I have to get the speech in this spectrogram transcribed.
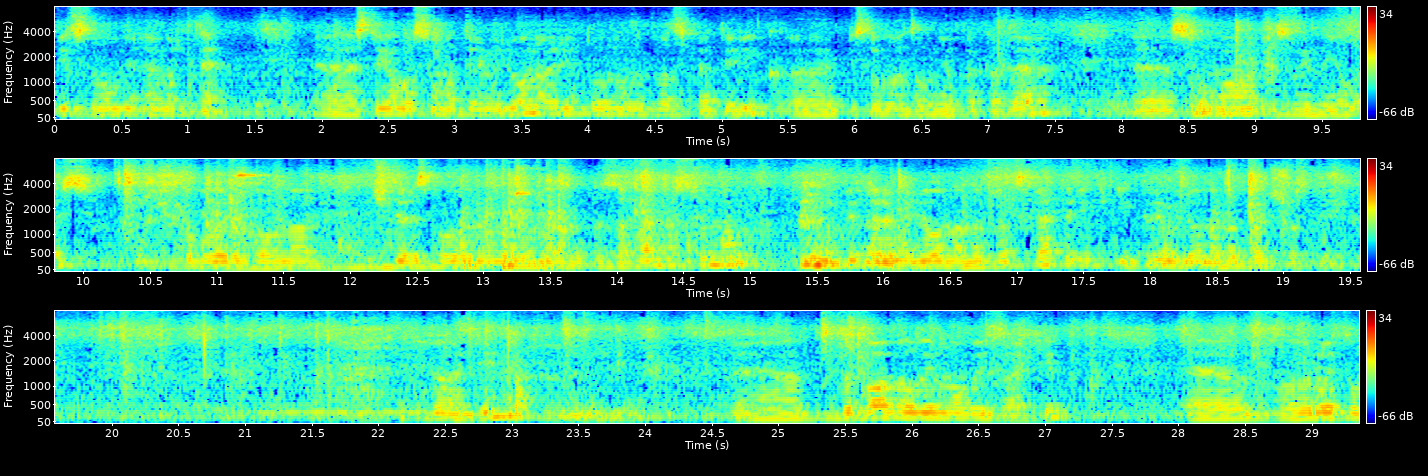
під встановлення МРТ. Е, Стояла сума 3 мільйони орієнтовно на 25 рік. Після виготовлення ПКД сума змінилась. Це було орієнтовно 4,5 мільйона загальна сума півтора мільйона на 25 рік і 3 мільйона на 26 рік. Далі. Е, Добавили новий захід. Е, В розділ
